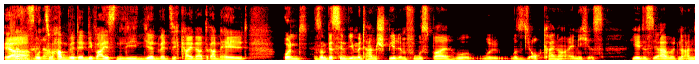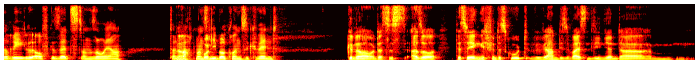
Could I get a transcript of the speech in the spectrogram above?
ja, wozu klar. haben wir denn die weißen Linien, wenn sich keiner dran hält? Und So ein bisschen wie mit Handspiel im Fußball, wo, wo, wo sich auch keiner einig ist. Jedes Jahr wird eine andere Regel aufgesetzt und so, ja. Dann Ja, macht man es lieber konsequent. Genau, das ist, also deswegen, ich finde es gut, wir wir haben diese weißen Linien, da ähm,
